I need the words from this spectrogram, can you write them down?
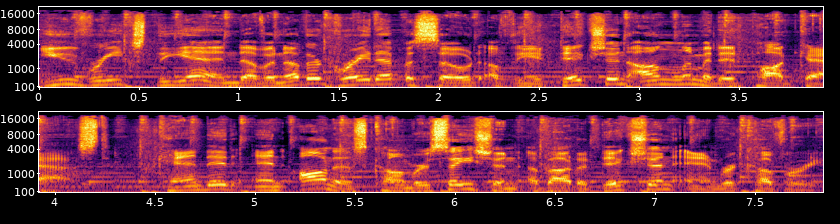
You've reached the end of another great episode of the Addiction Unlimited podcast candid and honest conversation about addiction and recovery.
